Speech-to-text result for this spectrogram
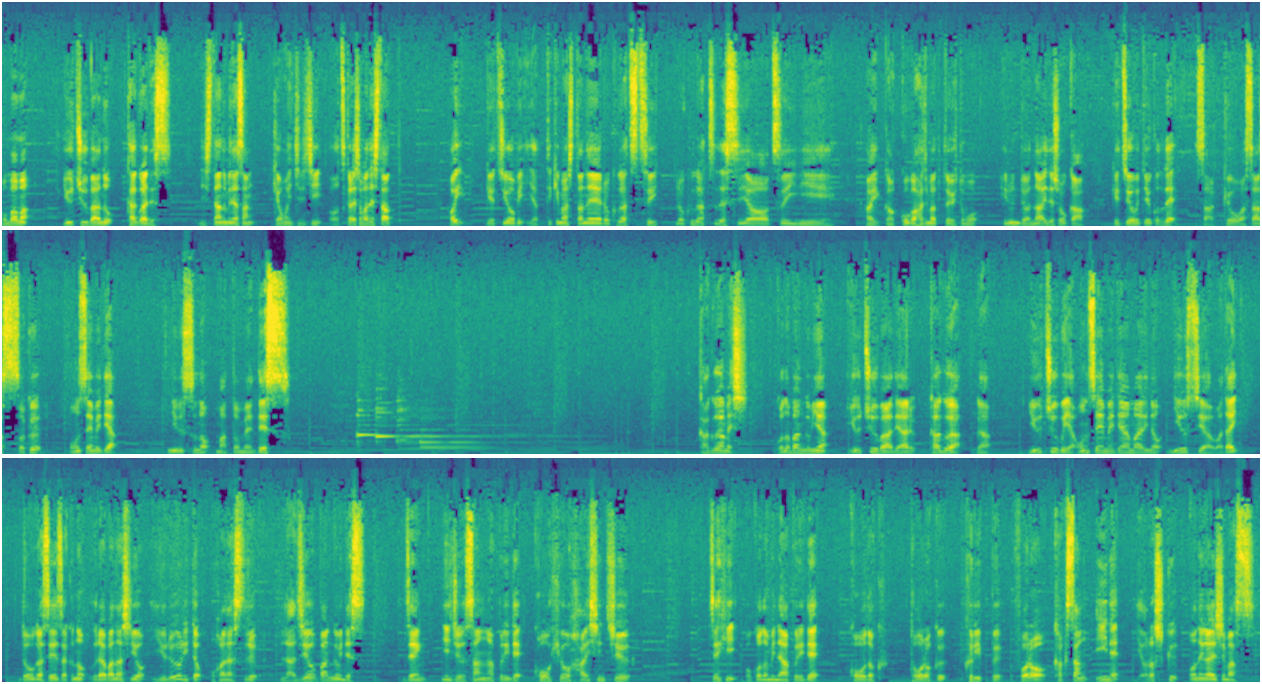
こんばんは。YouTuber のかぐわです。リスナーの皆さん今日も一日お疲れ様でした。はい月曜日やってきましたね。6月つい6月ですよついに。はい学校が始まったという人もいるんではないでしょうか。月曜日ということでさあ今日は早速音声メディアニュースのまとめです。かぐわ飯。この番組は YouTuber であるかぐわが YouTube や音声メディア周りのニュースや話題動画制作の裏話をゆるりとお話しするラジオ番組です。全23アプリで好評配信中。ぜひお好みのアプリで購読登録クリップフォロー拡散いいねよろしくお願いします。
